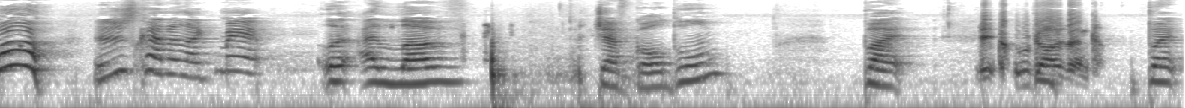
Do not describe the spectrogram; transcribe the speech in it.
Ah, They're just kind of like, meh. I love Jeff Goldblum, but Who doesn't? but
